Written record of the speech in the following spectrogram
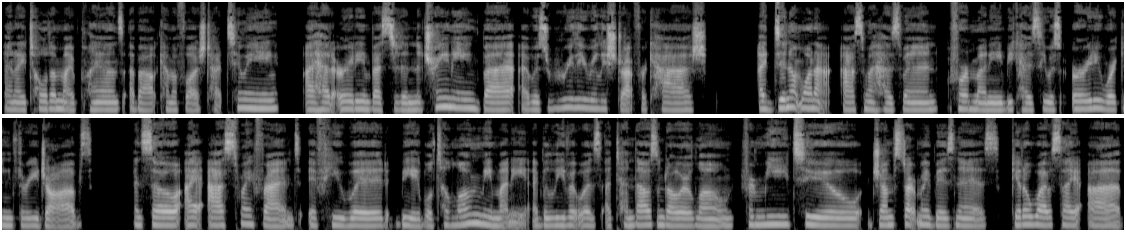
and I told him my plans about camouflage tattooing. I had already invested in the training, but I was really, really strapped for cash. I didn't want to ask my husband for money because he was already working three jobs. And so I asked my friend if he would be able to loan me money. I believe it was a $10,000 loan for me to jumpstart my business, get a website up,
